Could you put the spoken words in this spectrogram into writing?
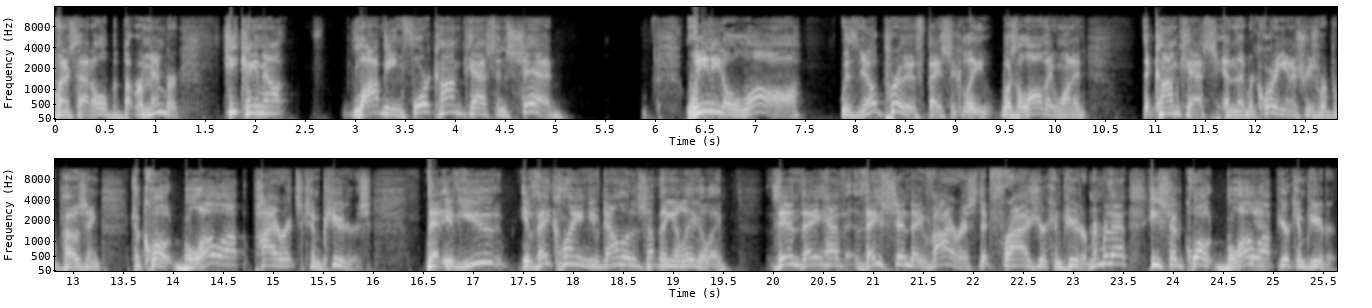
when it's that old. But, but remember, he came out lobbying for Comcast and said, we need a law with no proof, basically, was the law they wanted, that Comcast and the recording industries were proposing to, quote, blow up pirates' computers that if you if they claim you've downloaded something illegally, then they have they send a virus that fries your computer. Remember that? He said, quote, blow yeah. up your computer.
